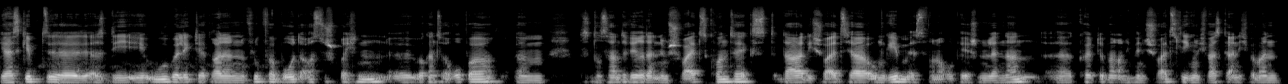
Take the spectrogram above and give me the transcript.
Ja, es gibt, äh, also die EU überlegt ja gerade ein Flugverbot auszusprechen äh, über ganz Europa. Ähm, das Interessante wäre dann im Schweiz-Kontext, da die Schweiz ja umgeben ist von europäischen Ländern, äh, könnte man auch nicht mehr in die Schweiz fliegen. Und ich weiß gar nicht, wenn man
